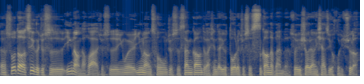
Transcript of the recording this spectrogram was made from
但说到这个就是英朗的话，就是因为英朗从就是三缸对吧，现在又多了就是四缸的版本，所以销量一下子又回去了。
